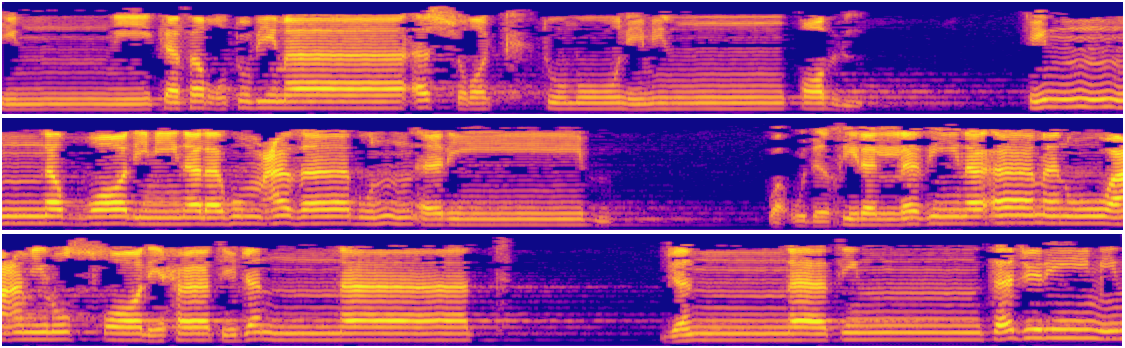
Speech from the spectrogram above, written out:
إِنِّي كَفَرْتُ بِمَا أَشْرَكْتُمُونِ مِنْ قَبْلُ إِنَّ الظَّالِمِينَ لَهُمْ عَذَابٌ أَلِيمٌ وَأُدْخِلَ الَّذِينَ آمَنُوا وَعَمِلُوا الصَّالِحَاتِ جَنَّاتٍ جَنَّاتٍ تَجْرِي مِن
